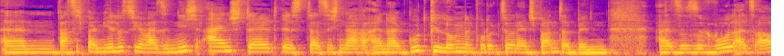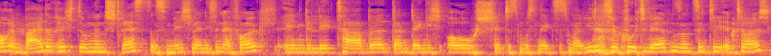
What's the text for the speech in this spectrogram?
Ähm, was sich bei mir lustigerweise nicht einstellt, ist, dass ich nach einer gut gelungenen Produktion entspannter bin. Also sowohl als auch in beide Richtungen stresst es mich. Wenn ich einen Erfolg hingelegt habe, dann denke ich, oh shit, es muss nächstes Mal wieder so gut werden, sonst sind die enttäuscht.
